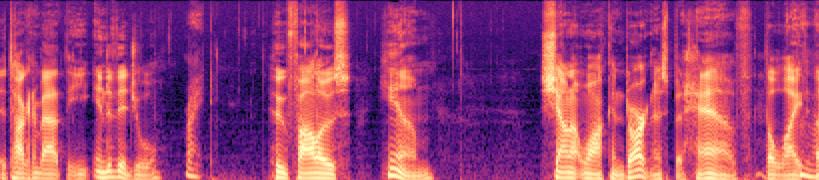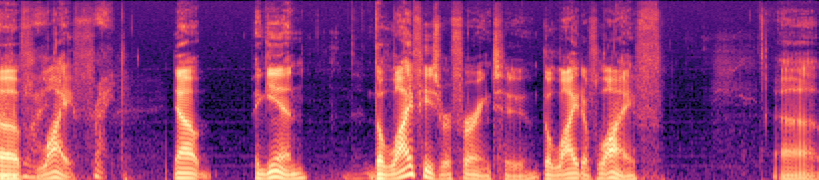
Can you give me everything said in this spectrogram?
uh, talking about the individual Right. who follows him, shall not walk in darkness, but have the light, The light of, of light. life. Right. Now, again, the life he's referring to, the light of life, uh,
